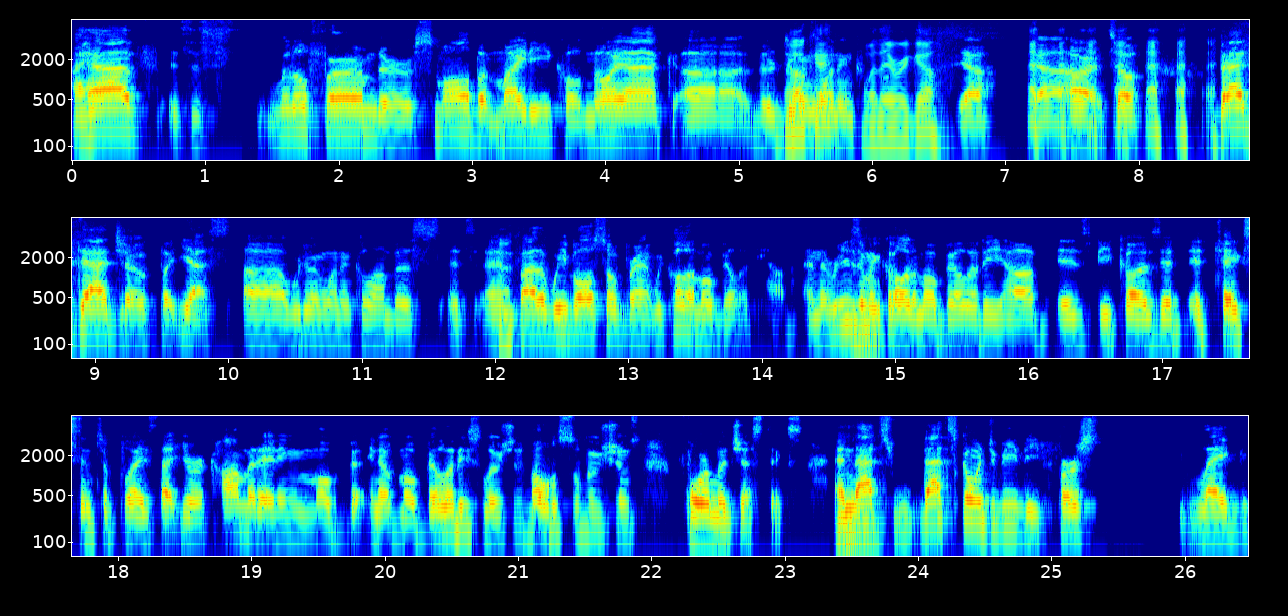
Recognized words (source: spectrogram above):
I have. It's this little firm. They're small but mighty called Noyack. Uh, they're doing okay. one in. Well, there we go. Yeah, yeah. All right. So bad dad joke, but yes, uh, we're doing one in Columbus. It's and okay. by the way we've also brand we call it a mobility hub, and the reason mm-hmm. we call it a mobility hub is because it it takes into place that you're accommodating mobi- you know mobility solutions, mobile solutions for logistics, and mm-hmm. that's that's going to be the first leg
